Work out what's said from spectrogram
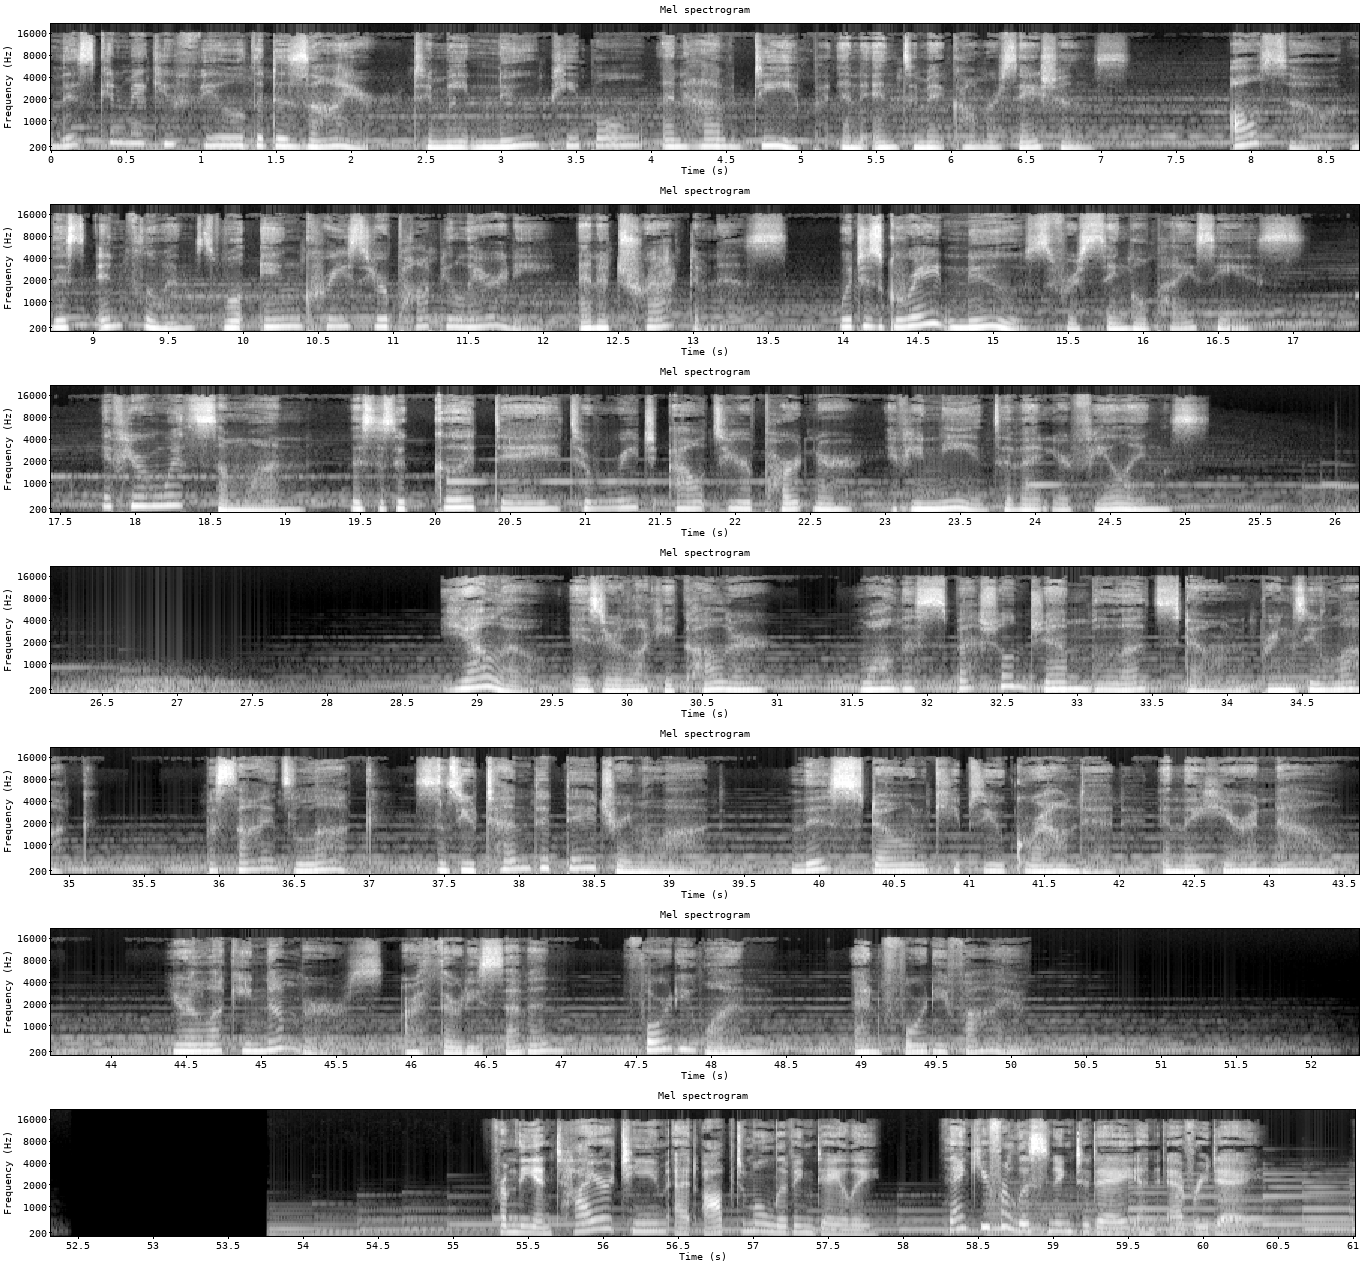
this can make you feel the desire to meet new people and have deep and intimate conversations. Also, this influence will increase your popularity and attractiveness, which is great news for single Pisces. If you're with someone, this is a good day to reach out to your partner if you need to vent your feelings. Yellow is your lucky color, while the special gem bloodstone brings you luck. Besides luck, since you tend to daydream a lot, this stone keeps you grounded in the here and now. Your lucky numbers are 37, 41, and 45. From the entire team at Optimal Living Daily, Thank you for listening today and every day.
